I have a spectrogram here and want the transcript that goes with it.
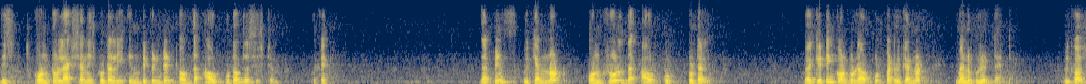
this control action is totally independent of the output of the system okay? That means we cannot control the output totally. We are getting controlled output but we cannot manipulate that because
